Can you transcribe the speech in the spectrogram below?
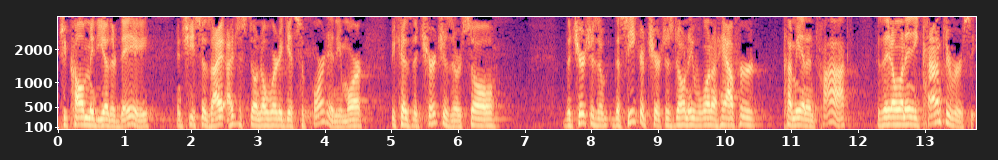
she called me the other day, and she says, I, I just don't know where to get support anymore because the churches are so, the churches, the secret churches don't even want to have her come in and talk because they don't want any controversy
